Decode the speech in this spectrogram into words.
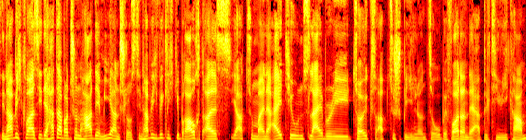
Den habe ich quasi, der hatte aber schon HDMI-Anschluss. Den habe ich wirklich gebraucht, als, ja, zu meiner iTunes-Library Zeugs abzuspielen und so, bevor dann der Apple TV kam.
